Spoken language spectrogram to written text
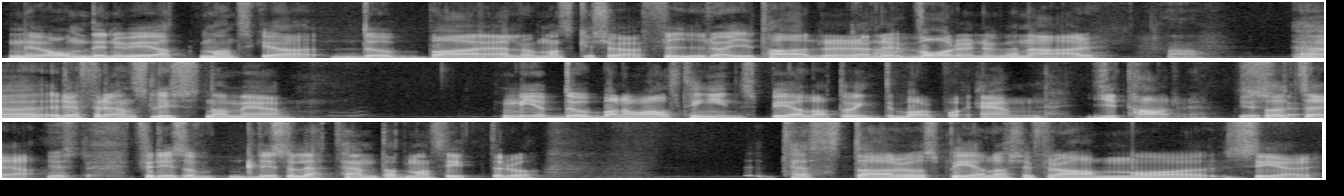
Nu, om det nu är att man ska dubba eller om man ska köra fyra gitarrer eller vad det nu än är. Ja. Eh, referenslyssna med, med dubbarna och allting inspelat och inte bara på en gitarr. Just så det, att säga. det. För det är, så, det är så lätt hänt att man sitter och testar och spelar sig fram och ser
